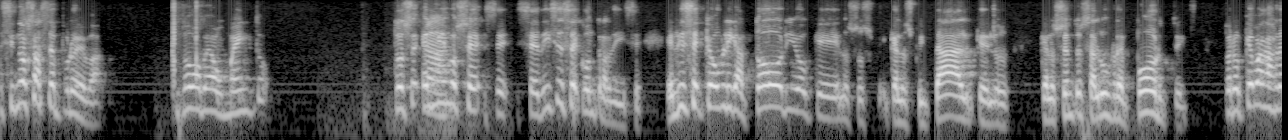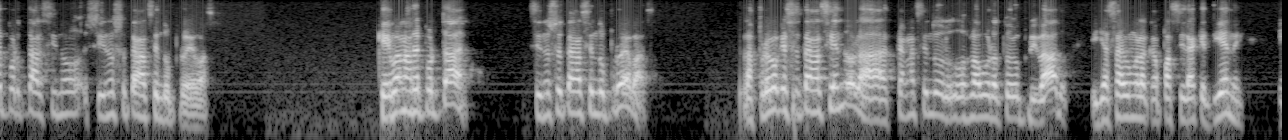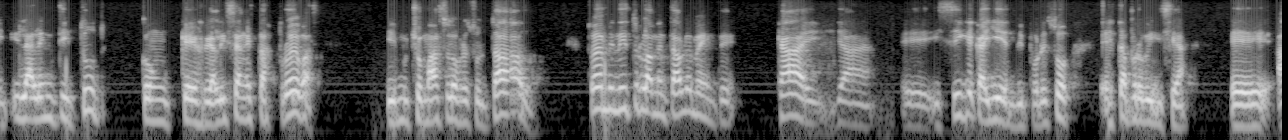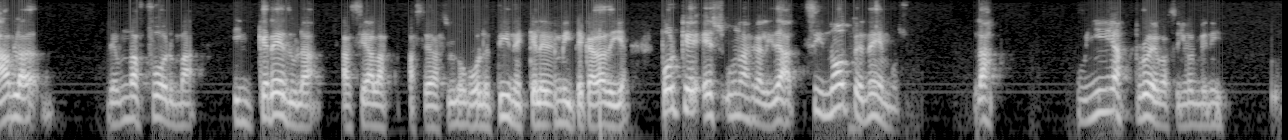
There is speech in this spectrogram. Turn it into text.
si no se hace prueba, no va a haber aumento. Entonces, él mismo se, se, dice, se contradice. Él dice que es obligatorio que, los, que el hospital, que los, que los centros de salud reporten. Pero ¿qué van a reportar si no, si no se están haciendo pruebas? ¿Qué van a reportar si no se están haciendo pruebas? Las pruebas que se están haciendo las están haciendo los dos laboratorios privados y ya sabemos la capacidad que tienen y, la lentitud con que realizan estas pruebas y mucho más los resultados. Entonces el ministro lamentablemente cae ya eh, y sigue cayendo y por eso esta provincia eh, habla de una forma incrédula hacia, hacia los boletines que le emite cada día, porque es una realidad. Si no tenemos las puñías pruebas, señor ministro,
